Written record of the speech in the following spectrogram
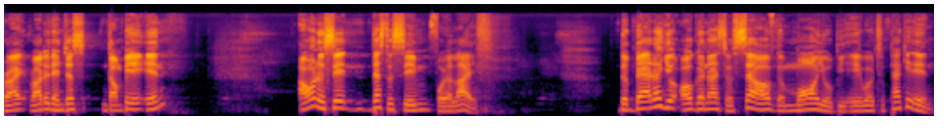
right? Rather than just dumping it in. I want to say that's the same for your life. The better you organize yourself, the more you'll be able to pack it in,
